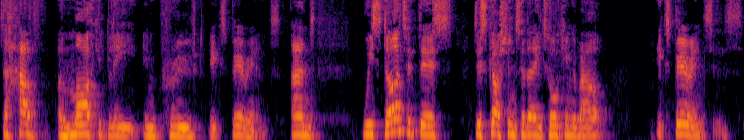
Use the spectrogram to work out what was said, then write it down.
to have a markedly improved experience. And we started this discussion today talking about experiences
